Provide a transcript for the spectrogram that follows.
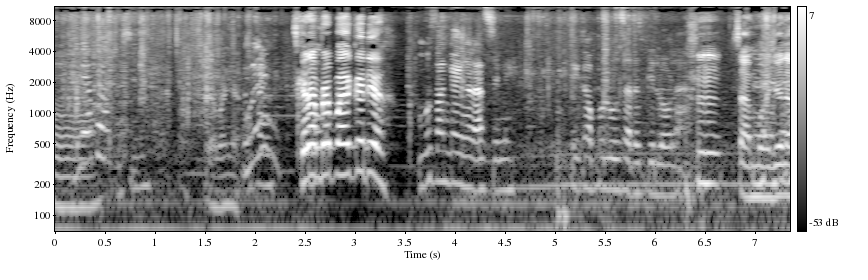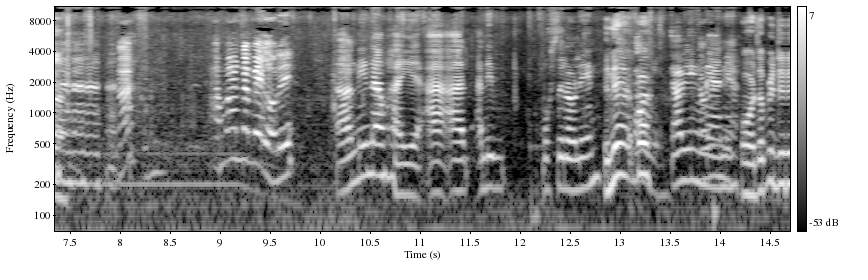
Oh, Ini apa? sudah banyak. Sekarang berapa harga dia? Musangkai yang nak sini. 30 satu kilo lah. Sama je lah. Ha? Aman na melo ni. Ah ni nak hai ah ah ni Muslim ni. Ini apa? Kawin ni ni. Oh, tapi dia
